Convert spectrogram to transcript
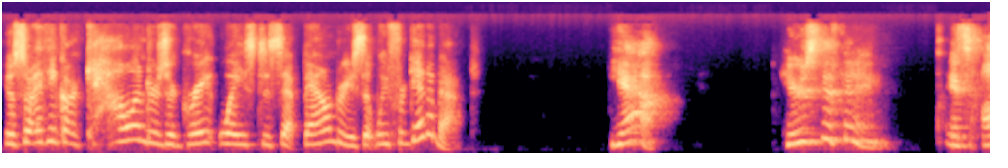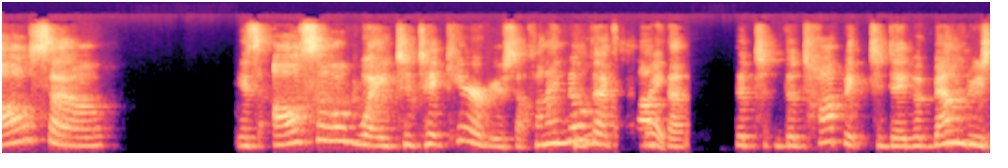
You know, so I think our calendars are great ways to set boundaries that we forget about. Yeah. Here's the thing. It's also it's also a way to take care of yourself. And I know mm-hmm. that's not right. the, the, the topic today, but boundaries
